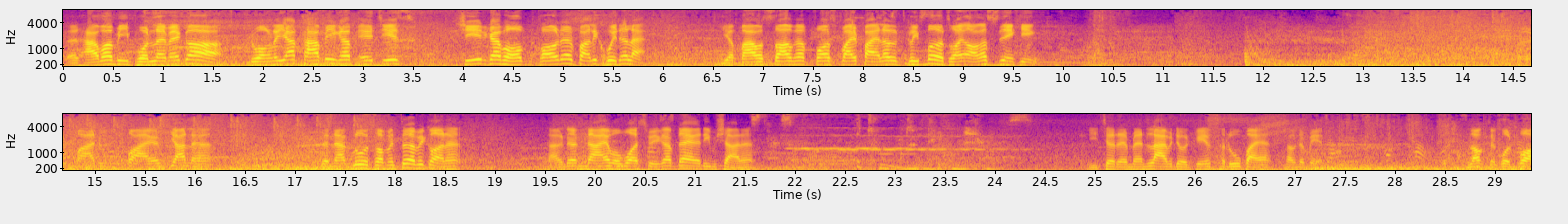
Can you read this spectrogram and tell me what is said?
แต่ถามว่ามีผลอะไรไหมก็ดวงระยะทามิ่งครับเอจิสชีตครับผม ของด้านฝั่งลิควิดนั่นแหละ อย่ามาซ้อมครับฟอสไปไปแล้วกริมเมอร์ถอยออกก็สเนคิงเปิดมาดูฝ่ายครับยัดเลยฮะแต่หนักรูดทอมเมนเตอร์ไปก่อนฮะทางด้านนายบอกวอสเปครับได้กับดิมชานะดีเจอร์แมนั้นลาไปโดนเกมทะลุไปฮะทำดาเมจล็อกแต่คนพอ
